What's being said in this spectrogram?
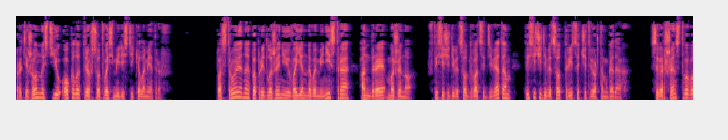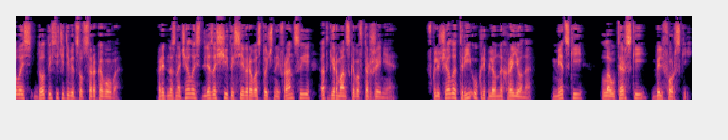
протяженностью около 380 километров. Построена по предложению военного министра Андре Мажино в 1929-1934 годах. Совершенствовалась до 1940 -го. Предназначалась для защиты северо-восточной Франции от германского вторжения. Включала три укрепленных района – Мецкий, Лаутерский, Бельфорский,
